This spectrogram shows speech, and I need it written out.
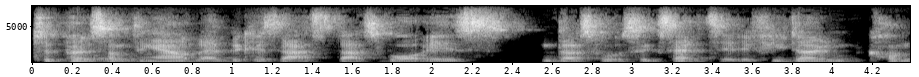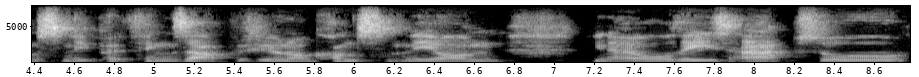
to put something out there because that's that's what is that's what's accepted if you don't constantly put things up if you're not constantly on you know all these apps or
